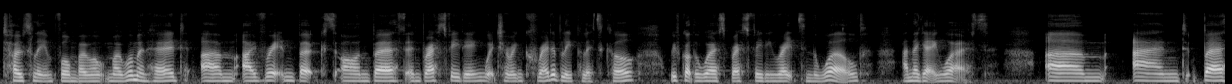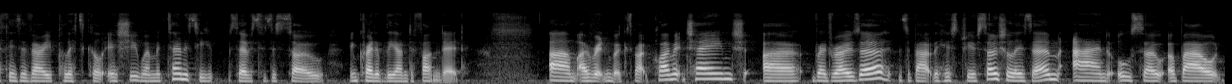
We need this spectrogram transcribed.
totally informed by my womanhood. Um, I've written books on birth and breastfeeding, which are incredibly political. We've got the worst breastfeeding rates in the world and they're getting worse. Um, and birth is a very political issue when maternity services are so incredibly underfunded. Um, I've written books about climate change. Uh, Red Rosa is about the history of socialism and also about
